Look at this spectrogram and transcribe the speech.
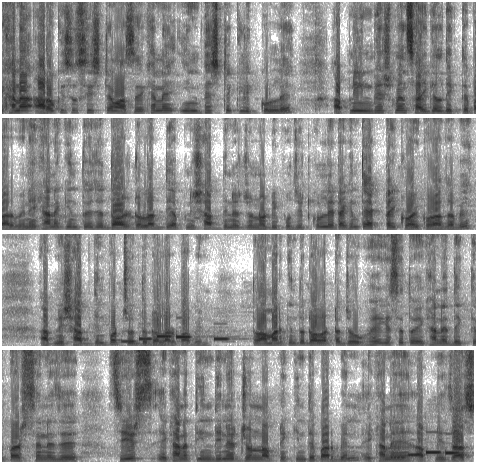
এখানে আরও কিছু সিস্টেম আছে, এখানে ইনভেস্টে ক্লিক করলে আপনি ইনভেস্টমেন্ট সাইকেল দেখতে পারবেন। এখানে কিন্তু এই যে দশ ডলার দিয়ে আপনি সাত দিনের জন্য ডিপোজিট করলে এটা কিন্তু একটাই ক্রয় করা যাবে। আপনি সাত দিন পর চোদ্দ ডলার পাবেন। তো আমার কিন্তু ডলারটা যোগ হয়ে গেছে। তো এখানে দেখতে পাচ্ছেন যে চিটস এখানে তিন দিনের জন্য আপনি কিনতে পারবেন। এখানে আপনি জাস্ট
